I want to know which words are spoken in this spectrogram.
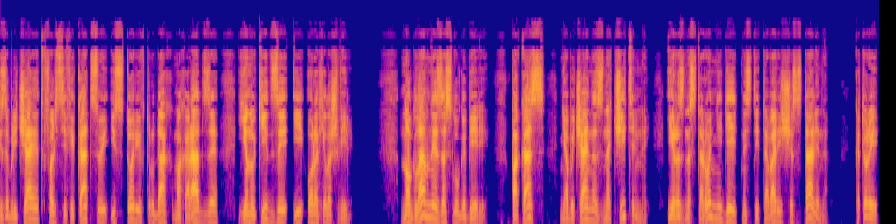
изобличает фальсификацию истории в трудах Махарадзе, Янукидзе и Орахилашвили. Но главная заслуга Берии показ необычайно значительной и разносторонней деятельности товарища Сталина, который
